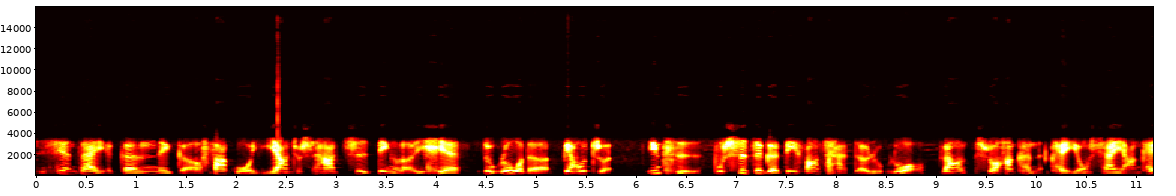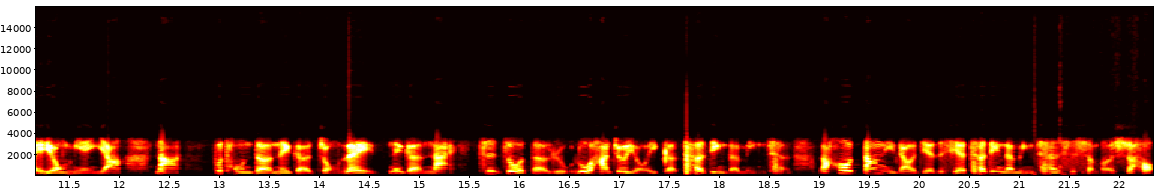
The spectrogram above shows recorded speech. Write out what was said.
实现在也跟那个法国一样，就是它制定了一些乳酪的标准，因此不是这个地方产的乳酪，比方说它可能可以用山羊，可以用绵羊，那。不同的那个种类，那个奶制作的乳酪，它就有一个特定的名称。然后，当你了解这些特定的名称是什么时候，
